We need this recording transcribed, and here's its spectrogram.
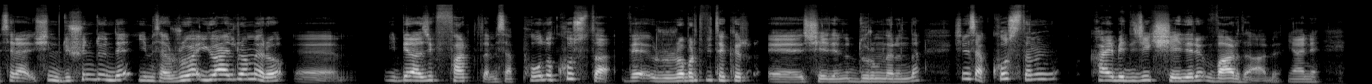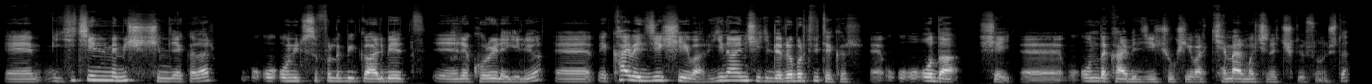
mesela şimdi düşündüğünde mesela Yoel Romero e, birazcık farklı mesela Paulo Costa ve Robert Whittaker e, şeylerinde durumlarında şimdi mesela Costa'nın kaybedecek şeyleri vardı abi. Yani e, hiç yenilmemiş şimdiye kadar. O- 13-0'lık bir galibiyet e, rekoruyla geliyor. E, ve kaybedecek şey var. Yine aynı şekilde Robert Whittaker. e, o, o da şey. e, onun da kaybedecek çok şey var. Kemer maçına çıkıyor sonuçta.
